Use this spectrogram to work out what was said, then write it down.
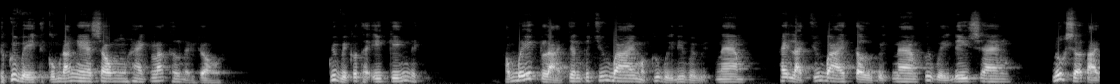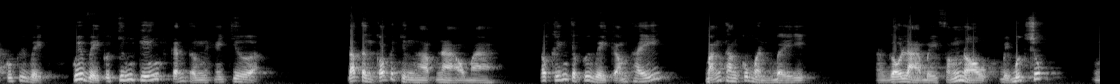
Thì quý vị thì cũng đã nghe xong hai cái lá thư này rồi. Quý vị có thể ý kiến đi. Không biết là trên cái chuyến bay mà quý vị đi về Việt Nam hay là chuyến bay từ Việt Nam quý vị đi sang nước sở tại của quý vị, quý vị có chứng kiến cảnh tượng này hay chưa? Đã từng có cái trường hợp nào mà nó khiến cho quý vị cảm thấy bản thân của mình bị à, gọi là bị phẫn nộ, bị bức xúc ừ,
